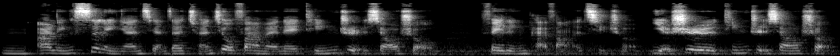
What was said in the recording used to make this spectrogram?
嗯，二零四零年前，在全球范围内停止销售。非零排放的汽车也是停止销售，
